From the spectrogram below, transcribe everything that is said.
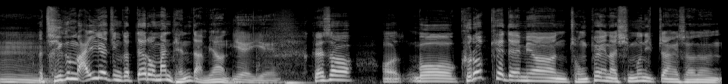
음. 지금 알려진 것대로만 된다면 예, 예. 그래서 어 뭐 그렇게 되면 종편이나 신문 입장에서는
